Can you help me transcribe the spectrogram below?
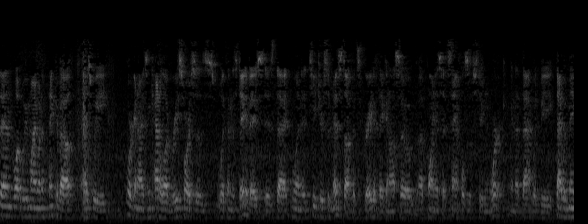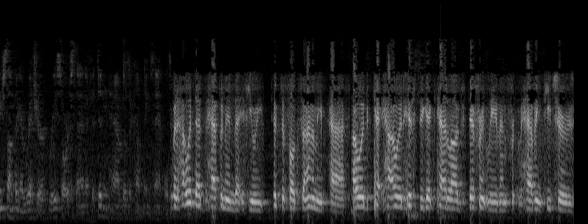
then what we might want to think about as we organize and catalog resources within this database is that when a teacher submits stuff, it's great if they can also point us at samples of student work, and that that would be that would make something a richer resource than if it didn't have those accompanying samples. But how would that happen in that if you took the folksonomy path? How would how would history get cataloged differently than having teachers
